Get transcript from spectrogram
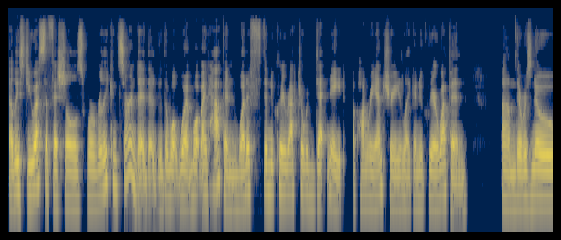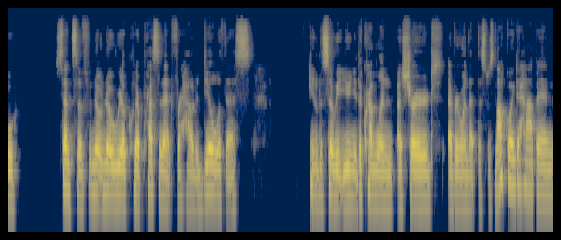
at least U.S. officials were really concerned that, what, what might happen. What if the nuclear reactor would detonate upon reentry like a nuclear weapon? Um, there was no sense of no no real clear precedent for how to deal with this. You know, the Soviet Union, the Kremlin assured everyone that this was not going to happen,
